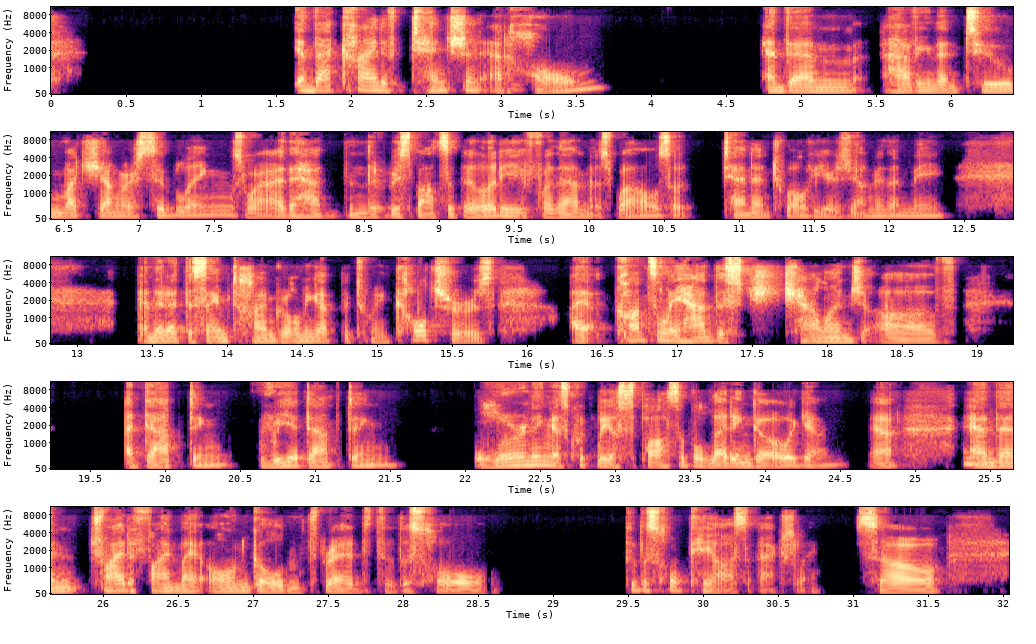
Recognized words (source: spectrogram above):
in that kind of tension at home, and then having then two much younger siblings where I had the responsibility for them as well, so 10 and 12 years younger than me. And then at the same time, growing up between cultures, I constantly had this challenge of adapting, readapting, learning as quickly as possible, letting go again. Yeah. Mm-hmm. And then try to find my own golden thread through this whole through this whole chaos, actually. So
